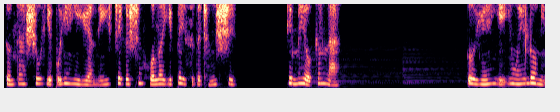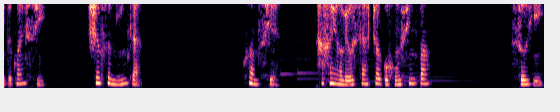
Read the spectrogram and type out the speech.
董大叔也不愿意远离这个生活了一辈子的城市。便没有跟来。洛元也因为洛敏的关系，身份敏感。况且，他还要留下照顾红星帮，所以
